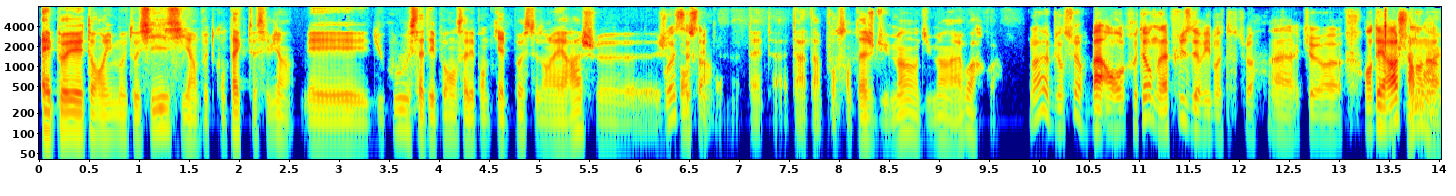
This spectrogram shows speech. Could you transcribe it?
elle peut être en remote aussi, s'il y a un peu de contact, c'est bien. Mais du coup, ça dépend, ça dépend de quel poste dans la RH. Euh, je pense que tu as, un pourcentage d'humain, d'humain à avoir, quoi. Ouais, bien sûr. Bah, en recruteur, on en a plus de remote, tu vois. Euh, que, euh, en DRH, on en a,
